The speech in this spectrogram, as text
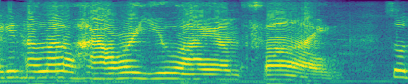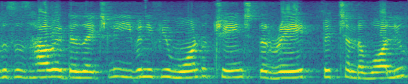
again hello how are you? I am fine. So this is how it is actually. Even if you want to change the rate pitch and the volume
